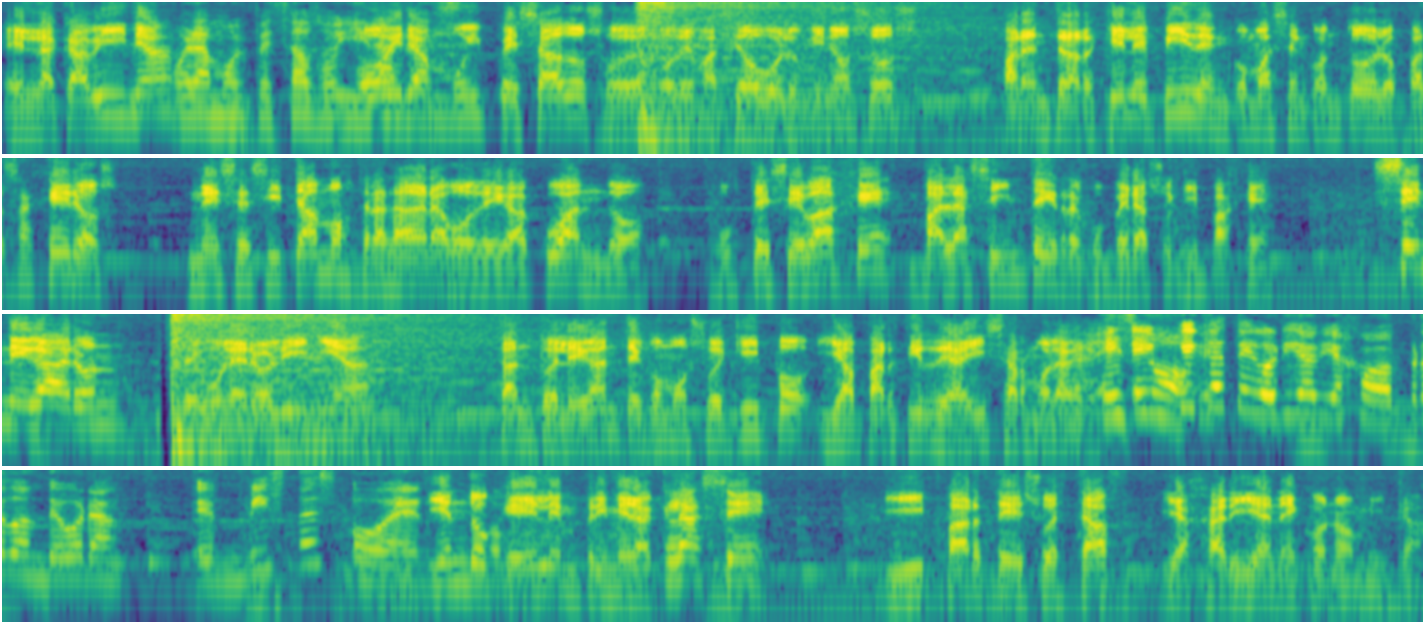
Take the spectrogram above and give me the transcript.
en la cabina, O eran muy pesados y o eran muy pesados o, o demasiado voluminosos para entrar. ¿Qué le piden, como hacen con todos los pasajeros? Necesitamos trasladar a bodega. Cuando usted se baje, va a la cinta y recupera su equipaje. Se negaron, según la aerolínea, tanto elegante como su equipo, y a partir de ahí se armó la agresión. Es- ¿En qué categoría viajaba? Perdón, Débora. ¿En business o en...? Entiendo que él en primera clase y parte de su staff viajaría en económica.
